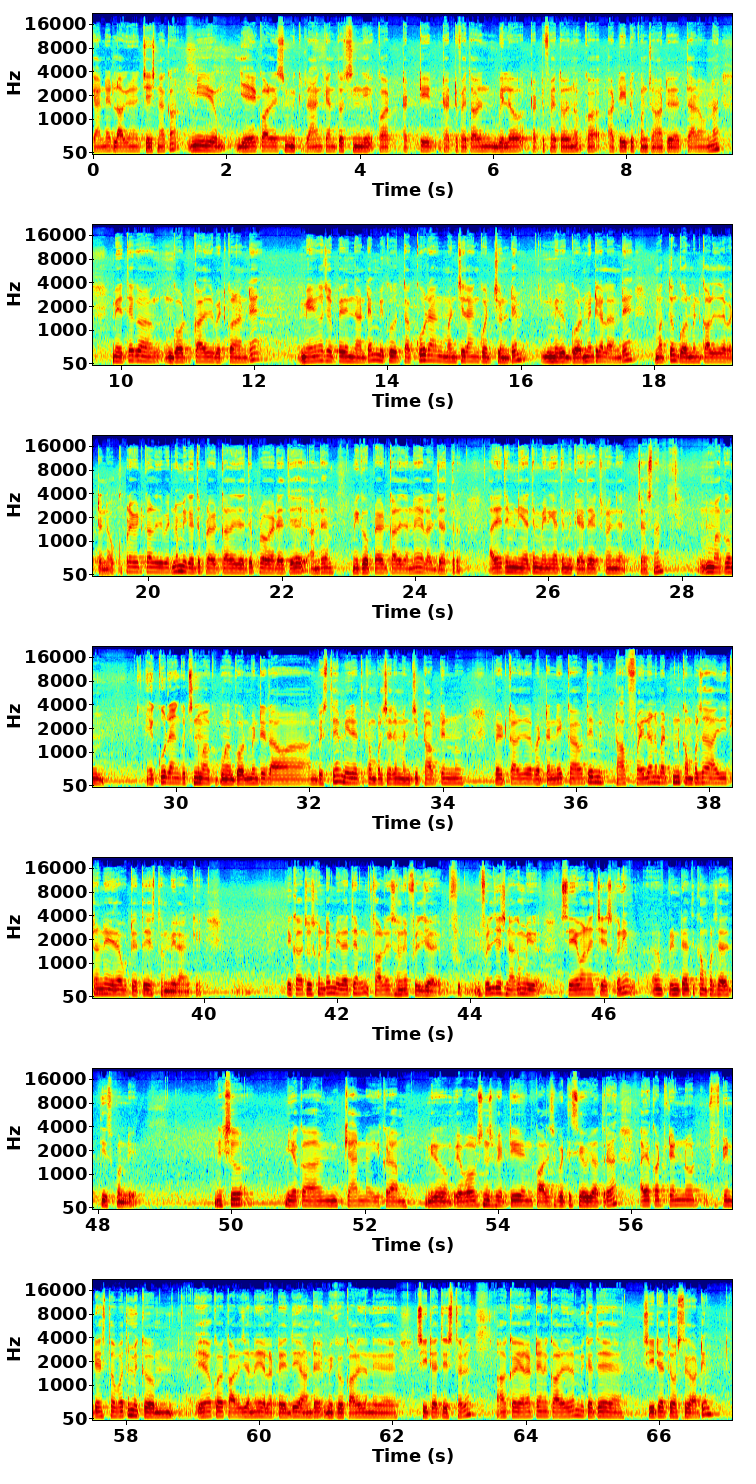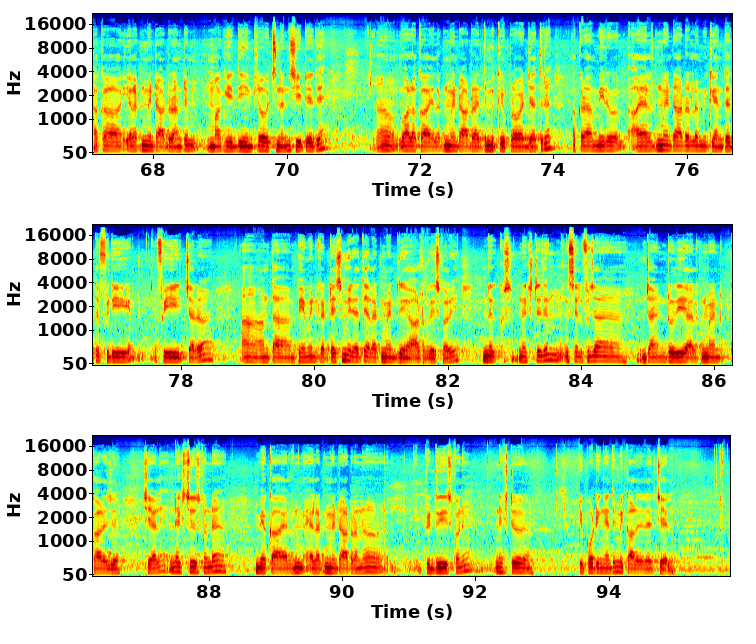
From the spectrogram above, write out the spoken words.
క్యాండిడేట్ లాగిన్ చేసినాక మీ ఏ కాలేజ్ మీకు ర్యాంక్ ఎంత వచ్చింది ఒక thirty thirty five thousand below thirty five thousand ఒక అటు ఇటు కొంచెం అటు తేడా ఉన్నా మీరైతే గోట్ కాలేజ్ పెట్టుకోవాలంటే మెయిన్గా చెప్పేది ఏంటంటే మీకు తక్కువ ర్యాంక్ మంచి ర్యాంక్ వచ్చి ఉంటే మీరు గవర్నమెంట్కి వెళ్ళాలంటే మొత్తం గవర్నమెంట్ కాలేజీలో పెట్టండి. ఒక ప్రైవేట్ కాలేజ్ పెట్టినా మీకు అయితే ప్రైవేట్ కాలేజ్ అయితే ప్రొవైడ్ అయితే అంటే మీకు ప్రైవేట్ కాలేజ్ అనే ఎలర్ట్ చేస్తారు. అదైతే నేనైతే మెయిన్గా అయితే మీకు అయితే ఎక్స్ప్లెయిన్ చేస్తాను మాకు ఎక్కువ ర్యాంక్ వచ్చింది మాకు గవర్నమెంట్ రావా అనిపిస్తే మీరైతే కంపల్సరీ మంచి టాప్ టెన్ ప్రైవేట్ కాలేజీలో పెట్టండి. కాకపోతే మీకు టాప్ ఫైవ్లోనే పెట్టండి. కంపల్సరీ ఐదు ఇట్లనే ఏదో ఒకటి అయితే ఇస్తారు మీ ర్యాంక్కి. ఇక్కడ చూసుకుంటే మీరైతే కాలేజెస్లోనే ఫిల్ చేయాలి. ఫిల్ చేసినాక మీరు సేవ్ అనేది చేసుకొని ప్రింట్ అయితే కంపల్సరీ అయితే తీసుకోండి. నెక్స్ట్ మీ యొక్క క్యాన్ ఇక్కడ మీరు వెబ్ ఆప్షన్స్ పెట్టి కాలేజ్ పెట్టి సేవ్ చేస్తారు. ఆ యొక్క టెన్ ఫిఫ్టీన్ డేస్ తర్వాత మీకు ఏ ఒక కాలేజ్ అనేది ఎలర్ట్ అయ్యింది అంటే మీకు కాలేజ్ అనేది సీట్ అయితే ఇస్తారు. ఆ యొక్క ఎలర్ట్ అయిన కాలేజీలో మీకైతే సీట్ అయితే వస్తుంది కాబట్టి అక్కడ ఎలర్ట్మెంట్ ఆర్డర్ అంటే మాకు దీంట్లో వచ్చిందని సీట్ అయితే ఆ, ఎలక్ట్మెంట్ ఆర్డర్ అయితే మీకు ప్రొవైడ్ చేస్తారు. అక్కడ మీరు ఆ ఎలక్ట్మెంట్ ఆర్డర్లో మీకు ఎంతైతే ఫ్రీ ఫీ ఇచ్చారో అంత పేమెంట్ కట్టేసి మీరైతే అలాట్మెంట్ ఆర్డర్ తీసుకోవాలి. నెక్స్ట్ నెక్స్ట్ అయితే సెల్ఫ్ జా join to the allotment college చేయాలి. నెక్స్ట్ చూసుకుంటే మీ యొక్క అలాట్మెంట్ ఆర్డర్ను ప్రింట్ తీసుకొని నెక్స్ట్ రిపోర్టింగ్ అయితే మీ కాలేజీలో చేయాలి.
